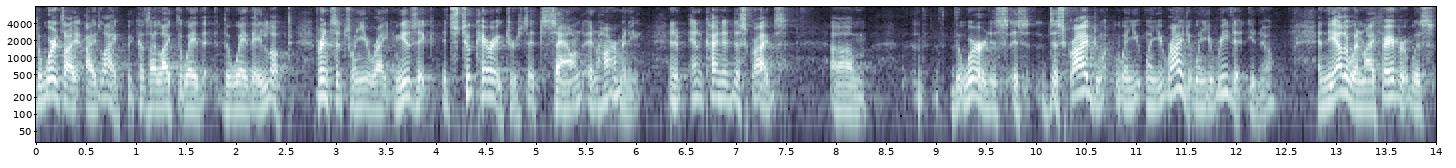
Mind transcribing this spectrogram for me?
the words I, I like because I like the way, that, the way they looked. For instance, when you write music, it's two characters, it's sound and harmony. And it and kind of describes, um, the word is, is described when you, when you write it, when you read it, you know. And the other one, my favorite, was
